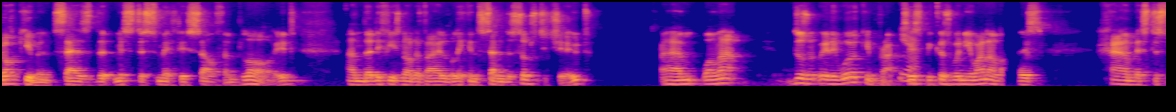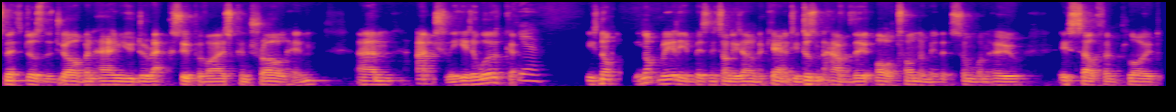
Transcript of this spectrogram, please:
document says that Mr. Smith is self-employed, and that if he's not available, he can send a substitute. Um, well, that doesn't really work in practice yeah. because when you analyse how Mr. Smith does the job and how you direct, supervise, control him, um, actually he's a worker. Yeah he's not not really in business on his own account. He doesn't have the autonomy that someone who is self-employed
